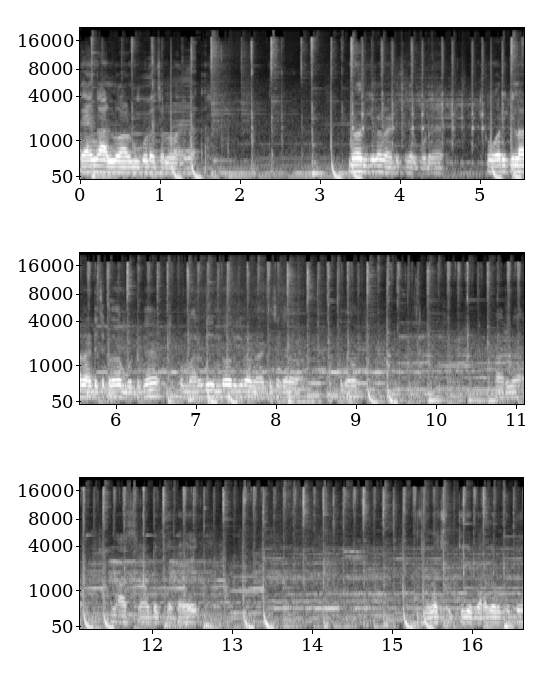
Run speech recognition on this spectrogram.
தேங்காய் அல்வான்னு கூட சொல்லலாம் இதை. இன்னொரு கிலோ நாட்டு சக்கரை போடுவேன். இப்போ ஒரு கிலோ நாட்டு சக்கரை தான் போட்டிருக்கேன். இப்போ மறுபடியும் இன்னொரு கிலோ நாட்டு சக்கரை இதோ பாருங்கள் லாஸ்ட் நாட்டு சக்கரை. நல்லா சுற்றி பிறகு விட்டுட்டு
